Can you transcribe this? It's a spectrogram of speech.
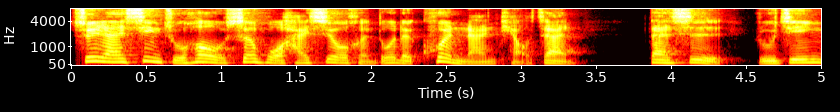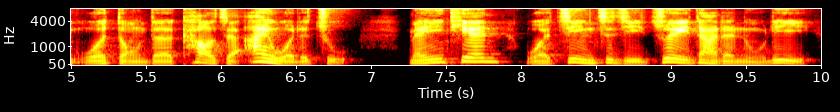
虽然信主后生活还是有很多的困难挑战，但是如今我懂得靠着爱我的主，每一天我尽自己最大的努力，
